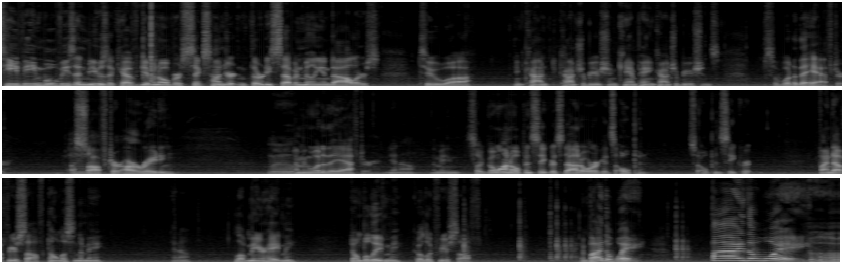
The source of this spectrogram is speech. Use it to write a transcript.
TV, movies, and music have given over 637 million dollars to uh, in con- contribution, campaign contributions. So what are they after? A softer R rating? I mean, what are they after? You know, I mean, so go on OpenSecrets.org. It's open. It's open secret. Find out for yourself. Don't listen to me. You know, love me or hate me. Don't believe me. Go look for yourself. And by the way, by the way, Oh,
